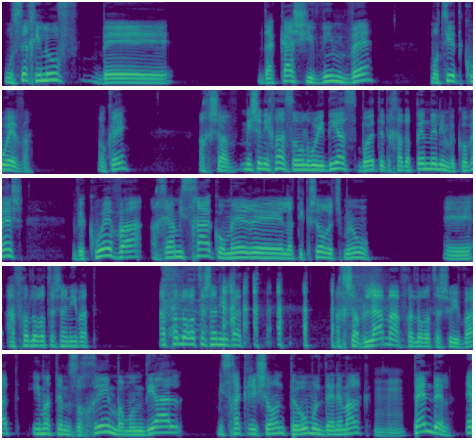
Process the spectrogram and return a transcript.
עושה חילוף בדקה 70 ומוציא את קואבה אוקיי עכשיו מי שנכנס ראול רוי דיאס בועט את אחד הפנדלים וכובש וקואבה אחרי המשחק אומר אה, לתקשורת שמעו אה, אף אחד לא רצה שאני אבעט. אף אחד לא רצה שאני אבעט. עכשיו למה אף אחד לא רצה שהוא יבעט? אם אתם זוכרים במונדיאל משחק ראשון פרו מול דנמרק פנדל 0-0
